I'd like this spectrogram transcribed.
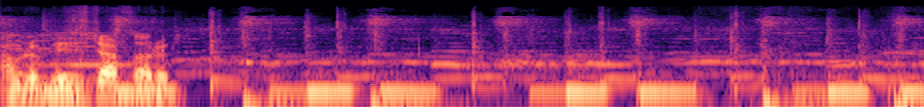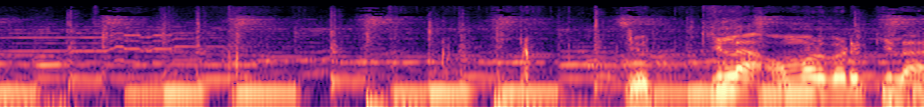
हाम्रो भिजिटर्सहरू यो किल्ला अमरगढी किल्ला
